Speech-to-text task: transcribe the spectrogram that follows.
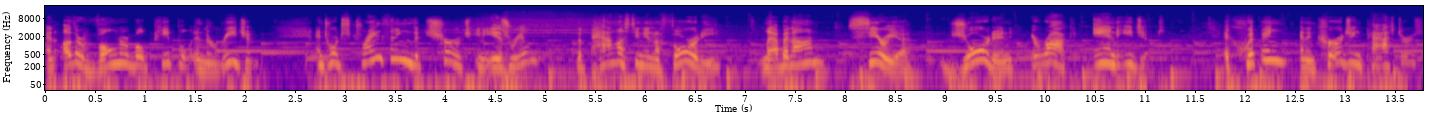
and other vulnerable people in the region, and toward strengthening the church in Israel, the Palestinian Authority, Lebanon, Syria, Jordan, Iraq, and Egypt, equipping and encouraging pastors,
